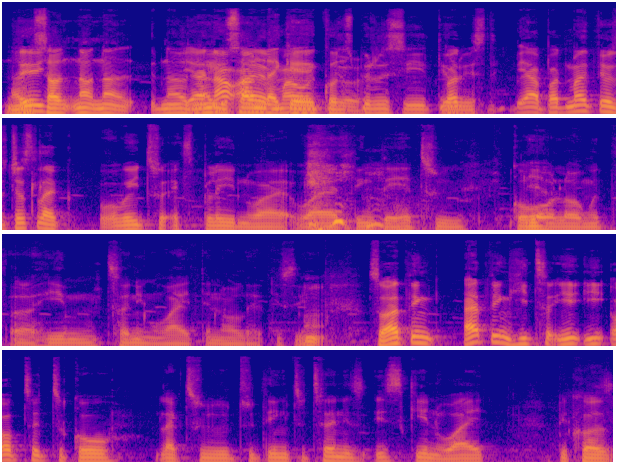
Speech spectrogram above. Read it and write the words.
now They- you sound now now now, Yeah, now now you sound like a theory. conspiracy but theorist yeah, but my theory is just like a way to explain why why I think they had to go Yeah. along with uh, him turning white and all that. You see, Mm. so I think I think he, t- he he opted to go like to to think to turn his, his skin white because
